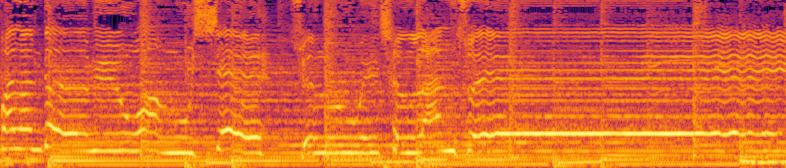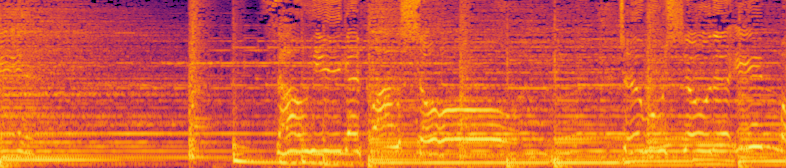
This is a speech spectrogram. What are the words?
泛滥的欲望无限，却沦为成烂醉。早已该放手，这无休的阴谋，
